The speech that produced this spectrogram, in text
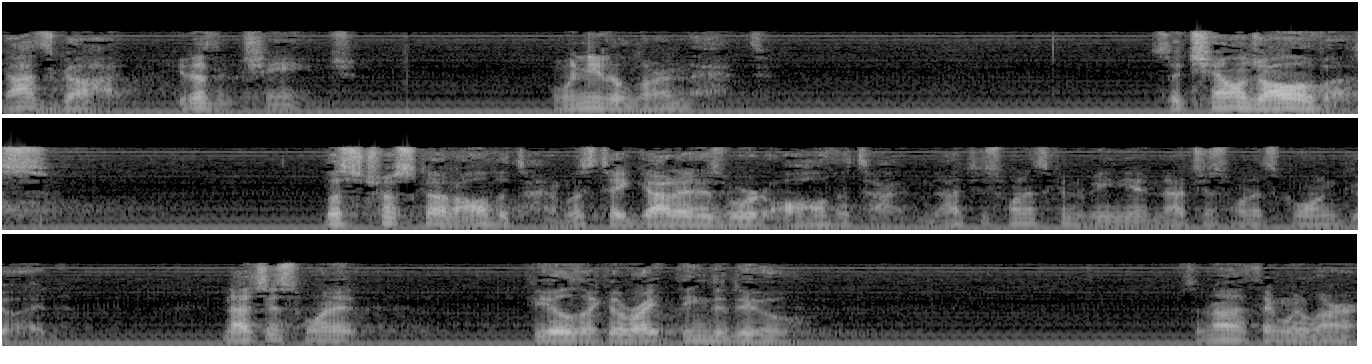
God's God. He doesn't change. We need to learn that. So challenge all of us. Let's trust God all the time. Let's take God at His word all the time. Not just when it's convenient, not just when it's going good, not just when it feels like the right thing to do. Another thing we learn.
